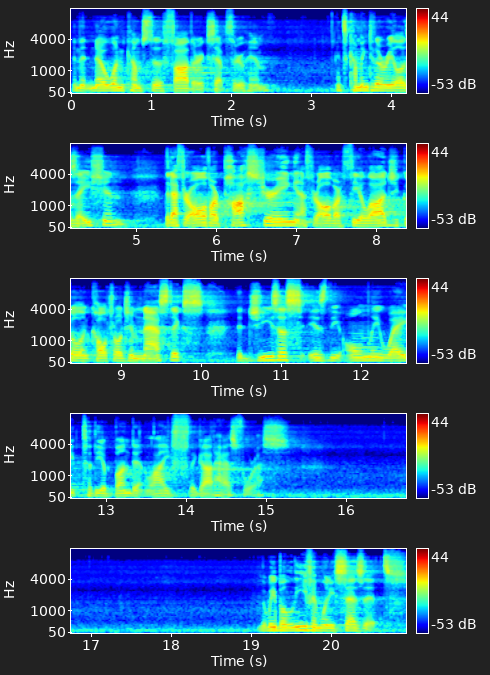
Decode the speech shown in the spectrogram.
and that no one comes to the Father except through Him. It's coming to the realization that after all of our posturing, after all of our theological and cultural gymnastics, that Jesus is the only way to the abundant life that God has for us. That we believe Him when He says it,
